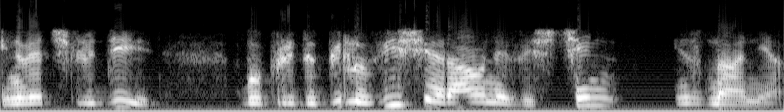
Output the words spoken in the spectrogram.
in več ljudi bo pridobilo više ravne veščin in znanja.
